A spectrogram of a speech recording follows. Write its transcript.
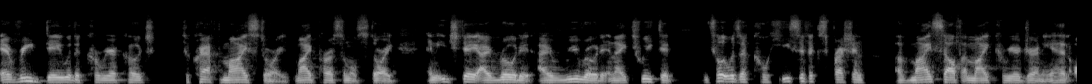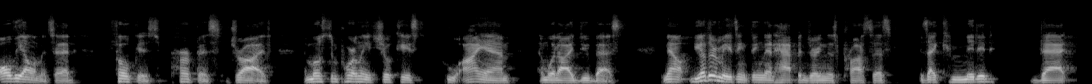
every day with a career coach to craft my story, my personal story. And each day I wrote it, I rewrote it, and I tweaked it until it was a cohesive expression of myself and my career journey. It had all the elements. It had focus, purpose, drive, and most importantly, it showcased who I am and what I do best. Now, the other amazing thing that happened during this process is I committed that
